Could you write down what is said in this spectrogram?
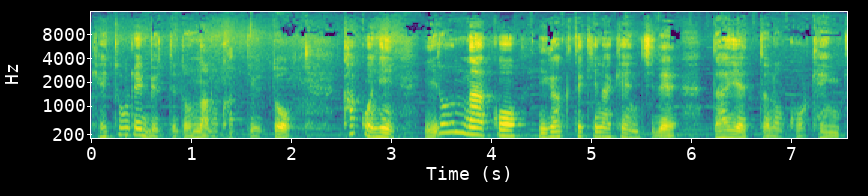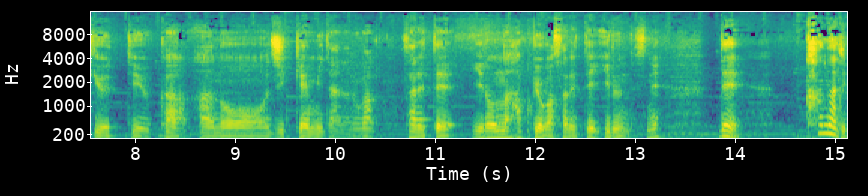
系統レビューってどんなのかっていうと、過去にいろんなこう医学的な見地でダイエットのこう研究っていうか、あの実験みたいなのがされていろんな発表がされているんですね。でかなり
